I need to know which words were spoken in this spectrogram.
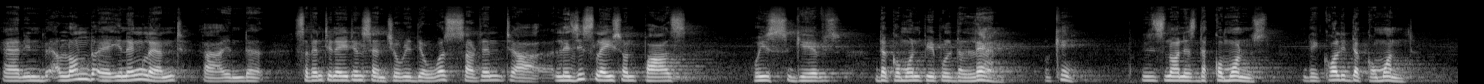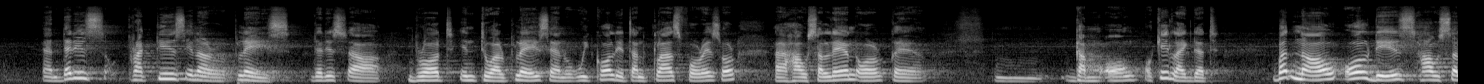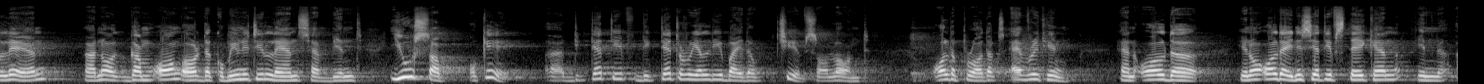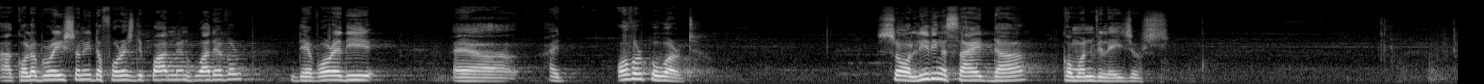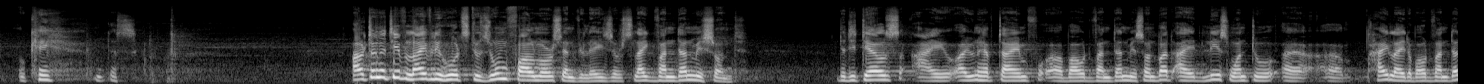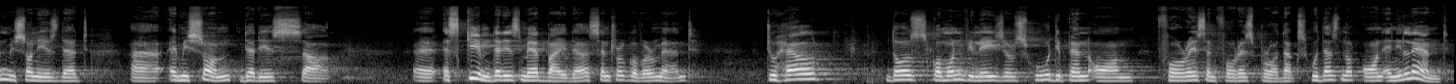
And in, London, uh, in England, uh, in the 17th, 18th century, there was certain uh, legislation passed which gives the common people the land. Okay, this is known as the commons. They call it the command. And that is practiced in our place, that is uh, brought into our place, and we call it unclassed forest or uh, house land or uh, um, gamong, okay, like that. But now all these house land, uh, no, gamong or the community lands have been used up, okay, uh, dictative, dictatorially by the chiefs or land. All the products, everything, and all the you know, all the initiatives taken in uh, collaboration with the forest department, whatever, they've already uh, overpowered. So leaving aside the common villagers. Okay, that's alternative livelihoods to Jhum farmers and villagers like Van Dhan Mission the details, I, I don't have time for, about Van Dhan Mission, but I at least want to uh, uh, highlight about Van Dhan Mission is that uh, a mission that is uh, a scheme that is made by the central government to help those common villagers who depend on forest and forest products, who does not own any land,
